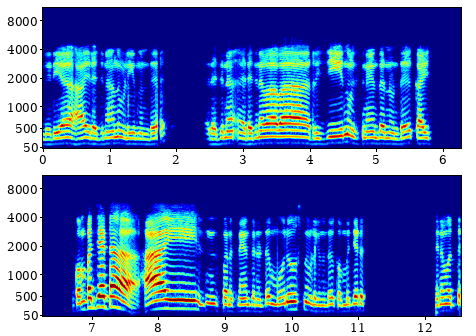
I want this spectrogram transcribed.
ലിഡിയ ഹായ് രചന എന്ന് വിളിക്കുന്നുണ്ട്. രചന രചന ബാബ റിജി എന്ന് വിളിച്ച് സ്നേഹം തരുന്നുണ്ട്. കഴി കൊമ്പൻ ചേട്ടാ ഹായ് പറഞ്ഞ സ്നേഹം തരുന്നുണ്ട്. മോനൂസ് എന്ന് വിളിക്കുന്നുണ്ട്. കൊമ്പൻ ചേട്ട രചനമൊത്ത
